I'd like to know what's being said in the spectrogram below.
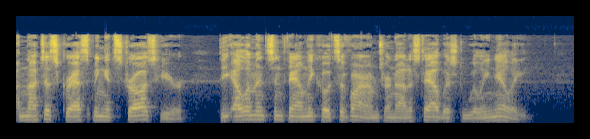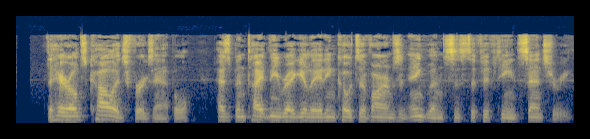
I'm not just grasping at straws here, the elements in family coats of arms are not established willy nilly. The Herald's College, for example, has been tightly regulating coats of arms in England since the 15th century.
